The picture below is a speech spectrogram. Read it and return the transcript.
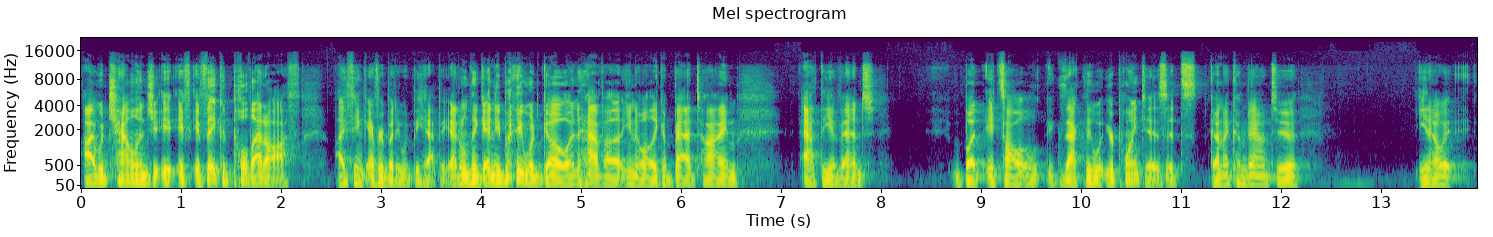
i would challenge you if, if they could pull that off i think everybody would be happy i don't think anybody would go and have a you know like a bad time at the event but it's all exactly what your point is it's going to come down to you know, it,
